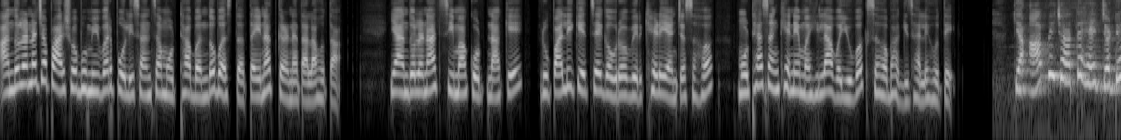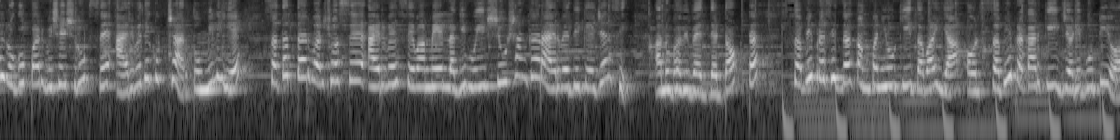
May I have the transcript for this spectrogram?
आंदोलनाच्या पार्श्वभूमीवर पोलिसांचा मोठा बंदोबस्त तैनात करण्यात आला होता. या आंदोलनात सीमा कोटनाके रुपाली केचे गौरव विरखेडे यांच्यासह मोठ्या संख्येने महिला व युवक सहभागी झाले होते. क्या आप भी चाहते हैं जटिल रोगों पर विशेष रूप से आयुर्वेदिक उपचार? तो मिलिए सतहत्तर वर्षों से आयुर्वेद सेवा में लगी हुई शिवशंकर आयुर्वेदिक एजेंसी अनुभवी वैद्य डॉक्टर सभी प्रसिद्ध कंपनियों की दवाइयाँ और सभी प्रकार की जड़ी बूटियों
